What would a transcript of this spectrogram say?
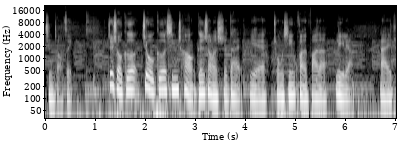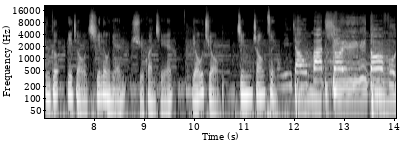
今朝醉。这首歌旧歌新唱，跟上了时代，也重新焕发了力量。来听歌，一九七六年，许冠杰有酒今朝醉。歡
